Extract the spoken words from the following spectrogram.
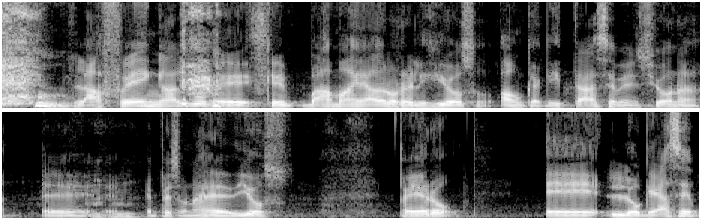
la fe en algo que, que va más allá de lo religioso, aunque aquí está, se menciona eh, el personaje de Dios. Pero eh, lo que hace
